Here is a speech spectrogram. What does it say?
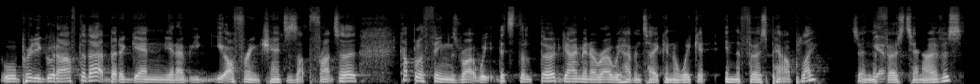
We were pretty good after that, but again, you know, you, are offering chances up front. So a couple of things, right? We that's the third game in a row we haven't taken a wicket in the first power play. So in the yep. first ten overs,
